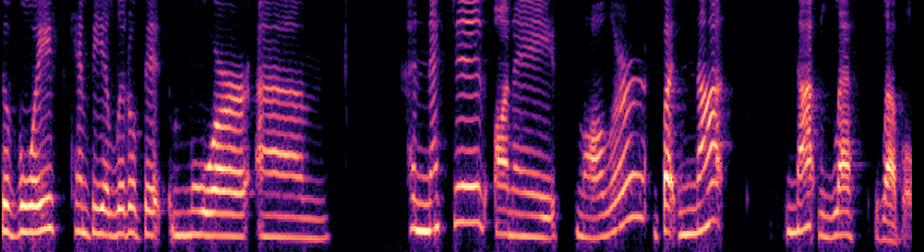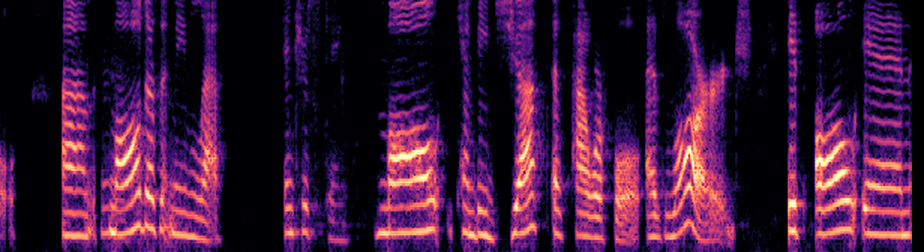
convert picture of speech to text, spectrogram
the voice can be a little bit more um, connected on a smaller but not not less level um, mm. small doesn't mean less. Interesting. Small can be just as powerful as large. It's all in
